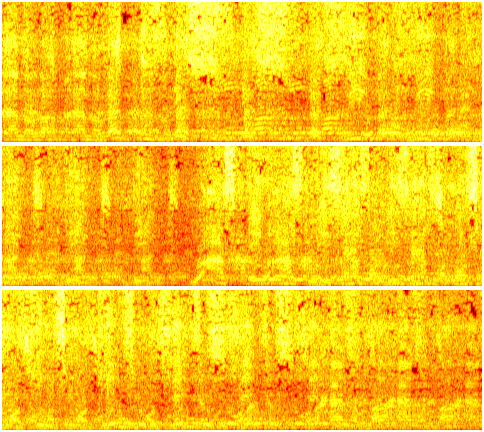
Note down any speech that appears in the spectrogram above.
Subhanallah. That is the surah that we all, all had today. You ask anyone to his hands, small, small kids, small kids, recite the surah. Subhanallah.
